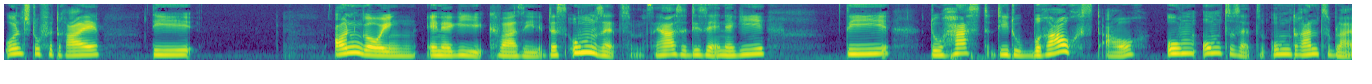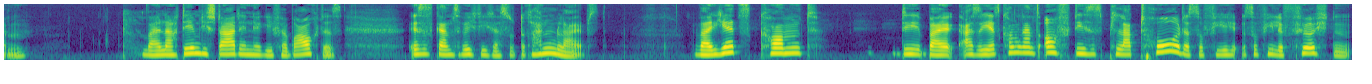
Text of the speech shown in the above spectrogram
und Stufe 3, die ongoing Energie quasi des Umsetzens. Ja, also diese Energie, die du hast, die du brauchst auch, um umzusetzen, um dran zu bleiben. Weil nachdem die Startenergie verbraucht ist, ist es ganz wichtig, dass du dran bleibst. Weil jetzt kommt die bei, also jetzt kommt ganz oft dieses Plateau, das so, viel, so viele fürchten.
